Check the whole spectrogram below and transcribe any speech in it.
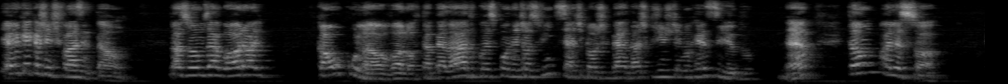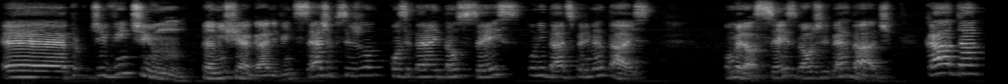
E aí, o que, que a gente faz, então? Nós vamos agora calcular o valor tabelado correspondente aos 27 graus de liberdade que a gente tem no resíduo. Né? Então, olha só, é, de 21 para me chegar em 27, eu preciso considerar, então, 6 unidades experimentais. Ou melhor, 6 graus de liberdade. Cada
